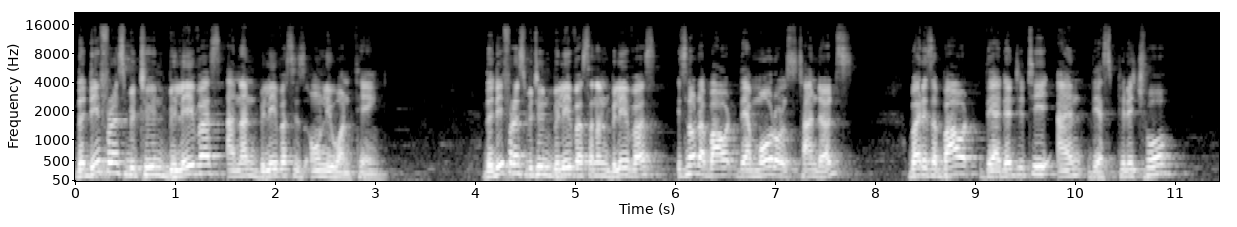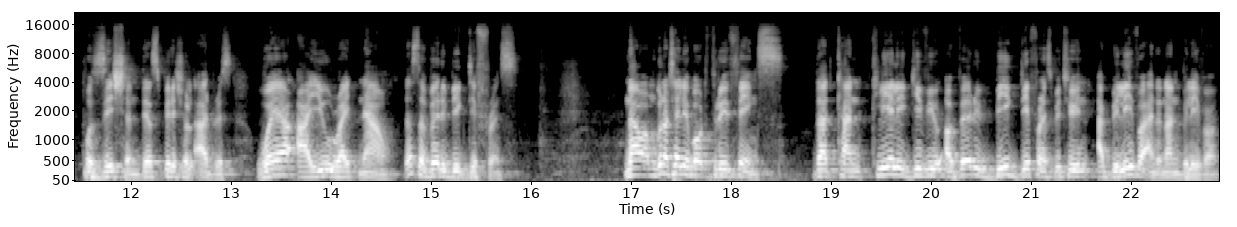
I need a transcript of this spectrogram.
The difference between believers and unbelievers is only one thing. The difference between believers and unbelievers is not about their moral standards, but it's about their identity and their spiritual position, their spiritual address. Where are you right now? That's a very big difference. Now, I'm going to tell you about three things that can clearly give you a very big difference between a believer and an unbeliever.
